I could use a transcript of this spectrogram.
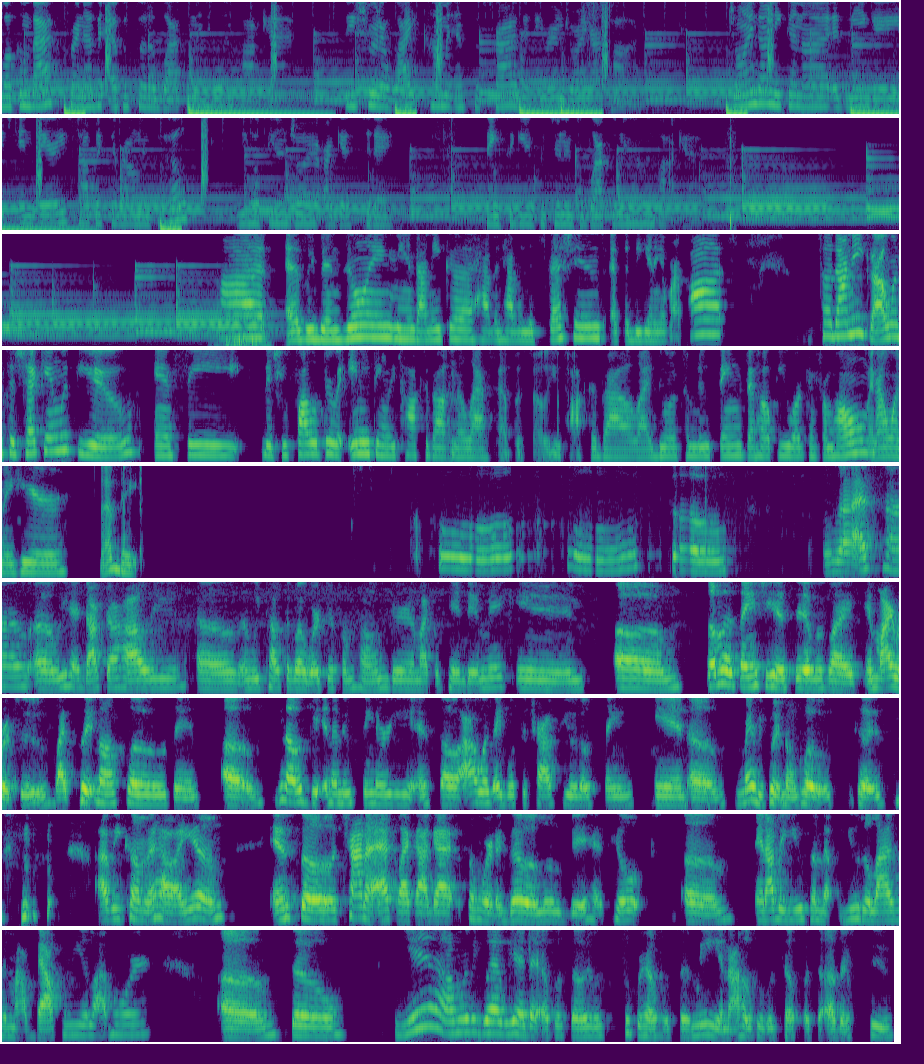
Welcome back for another episode of Black Women Healing Podcast. Be sure to like, comment, and subscribe if you're enjoying our pod. Join Donika and I as we engage in various topics around mental health. We hope you enjoy our guest today. Thanks again for tuning to Black Women Healing Podcast. Pod, as we've been doing, me and Donika have been having discussions at the beginning of our pods. So, Donika, I want to check in with you and see that you follow through with anything we talked about in the last episode. You talked about like doing some new things that help you working from home, and I want to hear the update. Cool, cool. So last time uh, we had Dr. Holly, uh, and we talked about working from home during like a pandemic, and um, some of the things she had said was like, and Myra too, like putting on clothes and you know, getting a new scenery. And so I was able to try a few of those things and um, maybe putting on clothes because I becoming how I am. And so trying to act like I got somewhere to go a little bit has helped. Um, and I've been using utilizing my balcony a lot more. Um, so yeah, I'm really glad we had that episode. It was super helpful to me, and I hope it was helpful to others too.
